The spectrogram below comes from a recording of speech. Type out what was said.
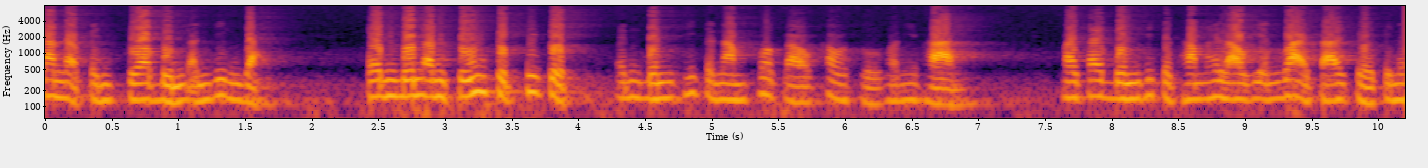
นั่นแหละเป็นตัวบุญอันยิ่งใหญ่ เป็นบุญอันสูงสุดที่สุด เป็นบุญที่จะนำพวกเราเข้าสู่พระนิพพาน ไม่ใช่บุญที่จะทำให้เราเวียนว่ายตายเกิดใน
